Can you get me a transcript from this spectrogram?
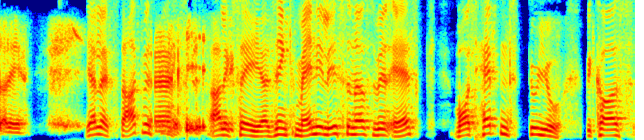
Sorry. Yeah, let's start with this, Alexei. I think many listeners will ask what happened to you because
